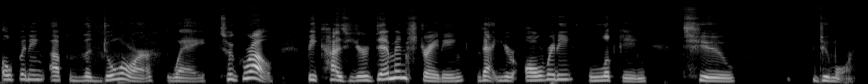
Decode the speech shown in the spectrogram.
opening up the doorway to growth because you're demonstrating that you're already looking to do more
